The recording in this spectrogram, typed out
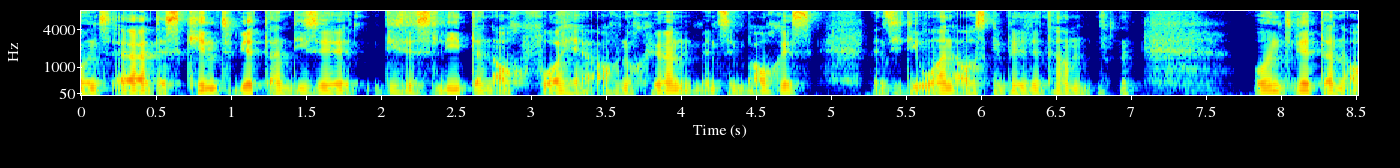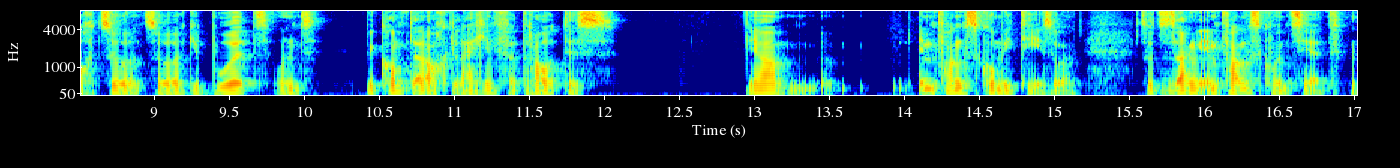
und äh, das Kind wird dann diese, dieses Lied dann auch vorher auch noch hören, wenn es im Bauch ist, wenn sich die Ohren ausgebildet haben. und wird dann auch zur, zur Geburt und bekommt dann auch gleich ein vertrautes ja, Empfangskomitee. So sozusagen Empfangskonzert.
